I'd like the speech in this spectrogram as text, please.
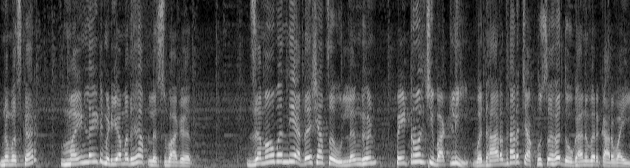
नमस्कार माइंडलाईट मीडियामध्ये आपलं स्वागत. जमावबंदी आदेशाचं उल्लंघन पेट्रोलची बाटली व धारधार चाकूसह दोघांवर कारवाई.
